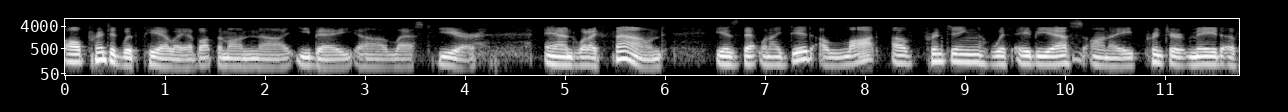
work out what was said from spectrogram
all printed with PLA. I bought them on uh, eBay uh, last year, and what I found is that when I did a lot of printing with ABS on a printer made of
